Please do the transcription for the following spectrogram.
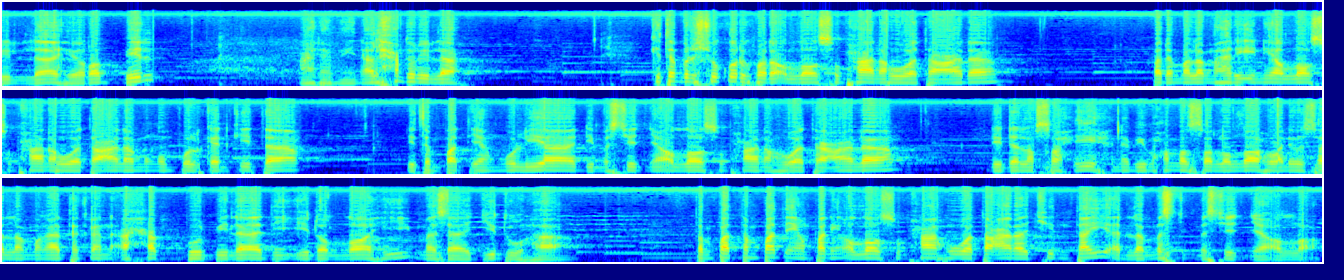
لله رب العالمين. الحمد لله. كتاب الشكر kepada الله سبحانه وتعالى pada malam hari ini Allah subhanahu wa ta'ala mengumpulkan kita di tempat yang mulia di masjidnya Allah subhanahu wa ta'ala. Di dalam sahih Nabi Muhammad sallallahu alaihi wasallam mengatakan ahabbul biladi ilallahi masajiduha. Tempat-tempat yang paling Allah Subhanahu wa taala cintai adalah masjid-masjidnya Allah.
